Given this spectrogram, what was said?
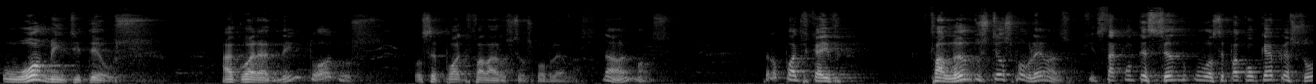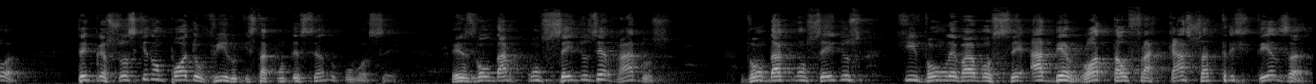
o homem de Deus. Agora, nem todos você pode falar os seus problemas. Não, irmãos. Você não pode ficar aí falando os teus problemas, o que está acontecendo com você para qualquer pessoa. Tem pessoas que não podem ouvir o que está acontecendo com você. Eles vão dar conselhos errados. Vão dar conselhos que vão levar você à derrota, ao fracasso, à tristeza.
